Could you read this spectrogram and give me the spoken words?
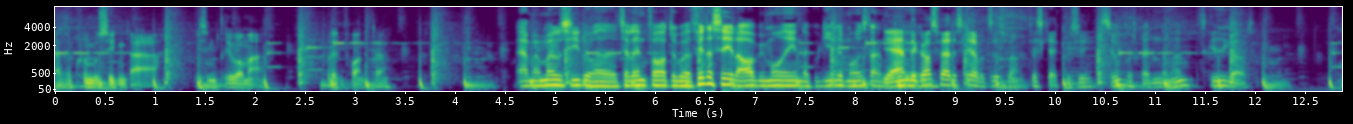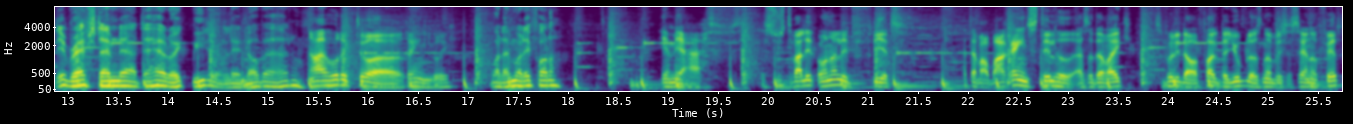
altså kun musikken, der ligesom driver mig på den front der. Ja, man må ellers sige, at du havde talent for, at du kunne være fedt at se dig op imod en, der kunne give lidt modstand. Ja, men det kan også være, at det sker på et tidspunkt. Det skal jeg kunne sige. Super spændende, mand. Skide godt. Det rap slam der, der havde du ikke beatet og lænet op af, havde du? Nej, overhovedet ikke. Det var ren lyrik. Hvordan var det for dig? Jamen, jeg, jeg synes, det var lidt underligt, fordi at, at der var bare ren stillhed. Altså, der var ikke... Selvfølgelig, der var folk, der jublede og sådan noget, hvis jeg sagde noget fedt.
